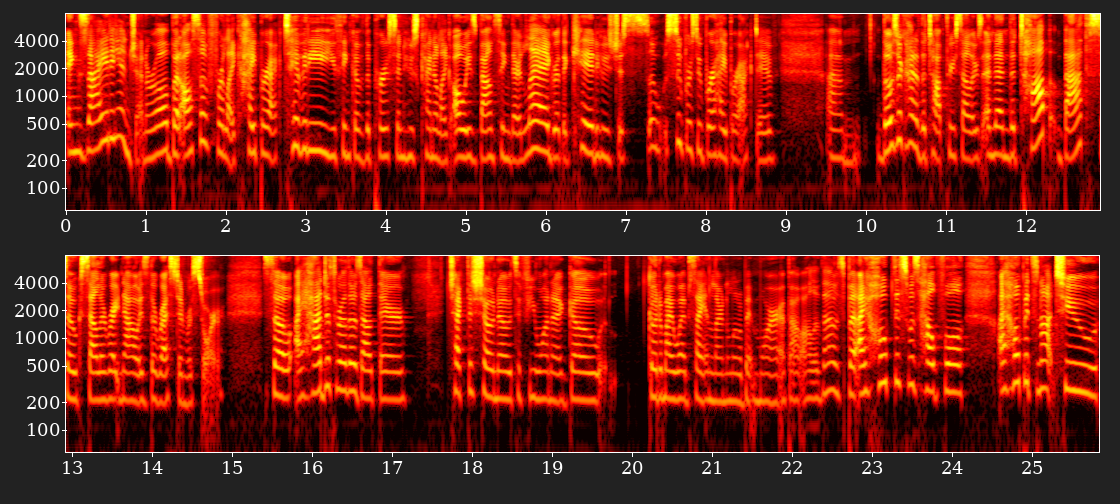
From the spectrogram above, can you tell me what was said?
anxiety in general, but also for like hyperactivity. You think of the person who's kind of like always bouncing their leg or the kid who's just so super, super hyperactive. Um, those are kind of the top three sellers. And then the top bath soak seller right now is the Rest and Restore. So I had to throw those out there. Check the show notes if you want to go go to my website and learn a little bit more about all of those. But I hope this was helpful. I hope it's not too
